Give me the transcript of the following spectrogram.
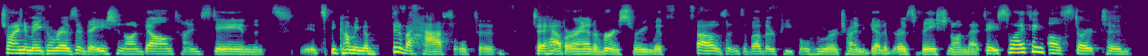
trying to make a reservation on Valentine's Day. And it's it's becoming a bit of a hassle to to have our anniversary with thousands of other people who are trying to get a reservation on that day. So I think I'll start to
